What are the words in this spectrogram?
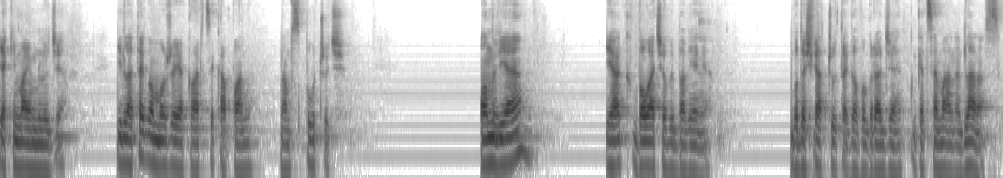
jakie mają ludzie. I dlatego może jako arcykapłan nam współczuć. On wie, jak wołać o wybawienie, bo doświadczył tego w ogrodzie Getsemane dla nas.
